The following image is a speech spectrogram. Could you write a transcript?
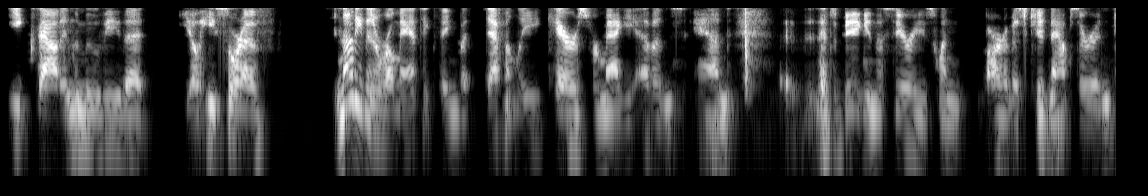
ekes out in the movie that you know he's sort of not even a romantic thing, but definitely cares for Maggie Evans, and uh, that's big in the series when Barnabas kidnaps her, and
